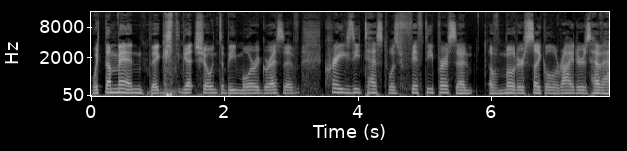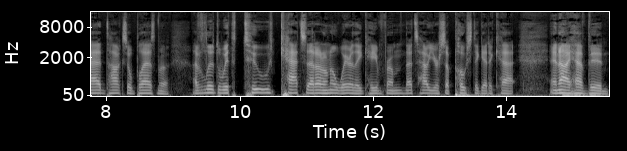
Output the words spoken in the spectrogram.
With the men, they get shown to be more aggressive. Crazy test was 50% of motorcycle riders have had toxoplasma. I've lived with two cats that I don't know where they came from. That's how you're supposed to get a cat. And I have been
